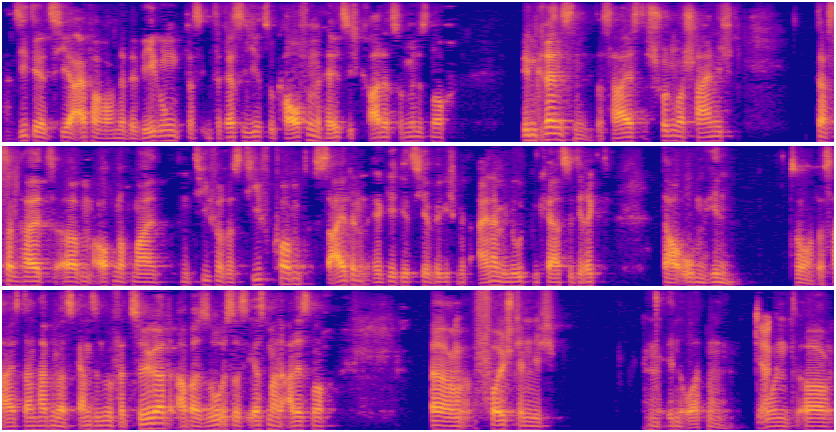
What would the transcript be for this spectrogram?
man sieht jetzt hier einfach auch in der Bewegung, das Interesse hier zu kaufen hält sich gerade zumindest noch in Grenzen. Das heißt, es ist schon wahrscheinlich, dass dann halt ähm, auch nochmal ein tieferes Tief kommt, es sei denn, er geht jetzt hier wirklich mit einer Minutenkerze direkt da oben hin. So, das heißt, dann haben wir das Ganze nur verzögert, aber so ist das erstmal alles noch äh, vollständig in Ordnung. Ja. Und äh,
